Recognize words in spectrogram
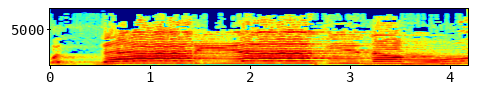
والذاريات ذروا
